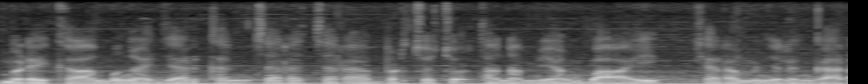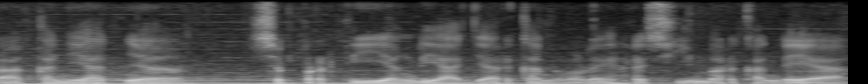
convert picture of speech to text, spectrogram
Mereka mengajarkan cara-cara bercocok tanam yang baik, cara menyelenggarakan niatnya, seperti yang diajarkan oleh Resi Markandeya.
